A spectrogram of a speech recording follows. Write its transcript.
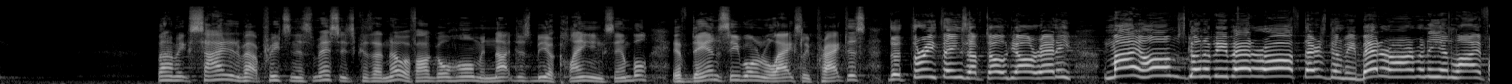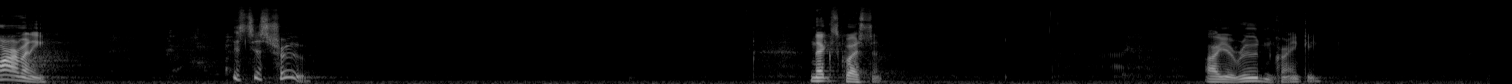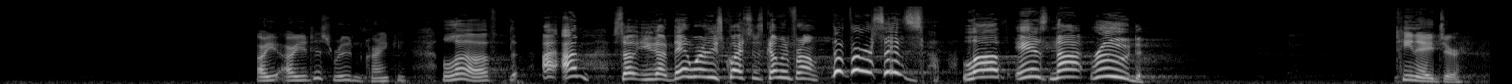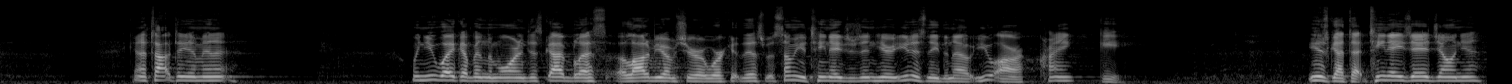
But I'm excited about preaching this message because I know if I'll go home and not just be a clanging cymbal, if Dan Seaborn will actually practice the three things I've told you already, my home's going to be better off. There's going to be better harmony and life harmony. It's just true. Next question Are you rude and cranky? Are you, are you just rude and cranky? Love, I, am so you go, Dan, where are these questions coming from? The verses. Love is not rude. Teenager, can I talk to you a minute? When you wake up in the morning, just God bless a lot of you, I'm sure, work at this, but some of you teenagers in here, you just need to know you are cranky. You just got that teenage edge on you.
